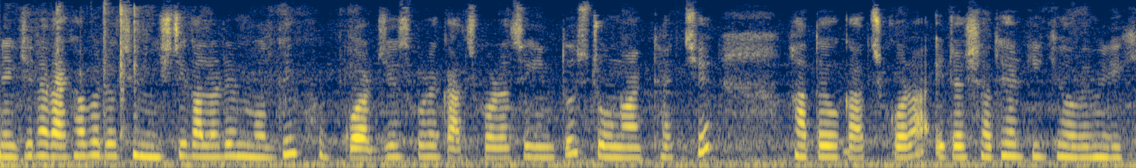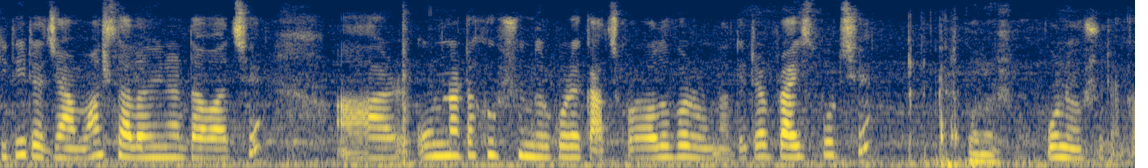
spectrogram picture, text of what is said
নেক্সট যেটা দেখাবো এটা হচ্ছে মিষ্টি কালারের মধ্যে খুব গর্জিয়াস করে কাজ করা আছে কিন্তু স্টোন ওয়ার্ক থাকছে হাতেও কাজ করা। এটার সাথে আর কি কী হবে আমি দেখিয়ে দিই এটা জামা স্যালোইনার দেওয়া আছে। আর ওড়নাটা খুব সুন্দর করে কাজ করা অল ওভার ওড়নাতে। এটার প্রাইস পড়ছে পনেরোশো। টাকা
